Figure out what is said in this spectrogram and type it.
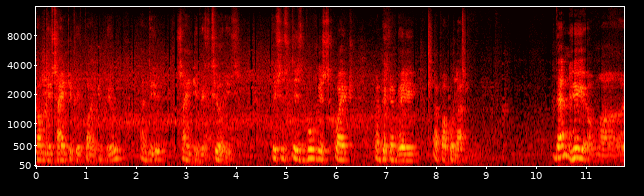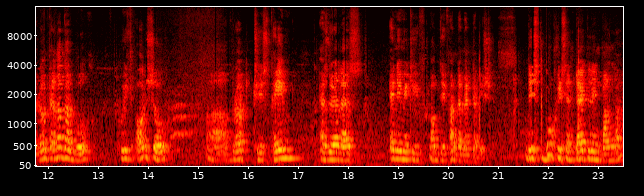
from the scientific point of view and the scientific theories. This is this book is quite uh, became very uh, popular. Then he um, wrote another book which also brought his fame as well as enmity from the fundamentalists. This book is entitled in Bangla,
